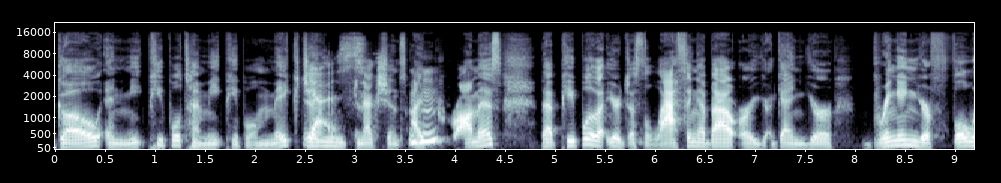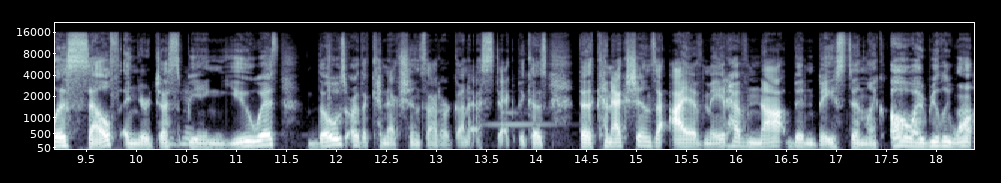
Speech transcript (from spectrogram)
go and meet people to meet people, make genuine Yes. connections. I hmm promise that people that you're just laughing about, or again, you're bringing your fullest self and you're just hmm being you with, those are the connections that are going to stick because the connections that I have made have not been based in like, oh, I really want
